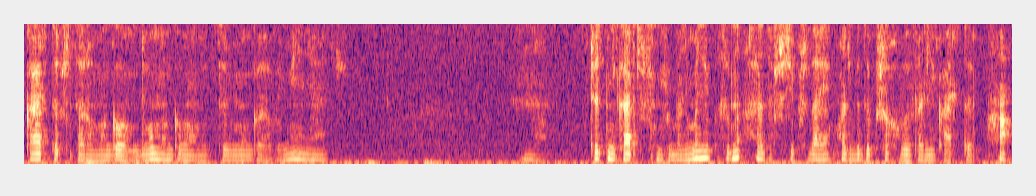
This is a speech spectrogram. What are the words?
kartę 4-megową i 2-megową, więc sobie mogę wymieniać. No. Czytnik kart już mi chyba nie będzie potrzebny, ale zawsze się przydaje, choćby do przechowywania karty. Ha.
